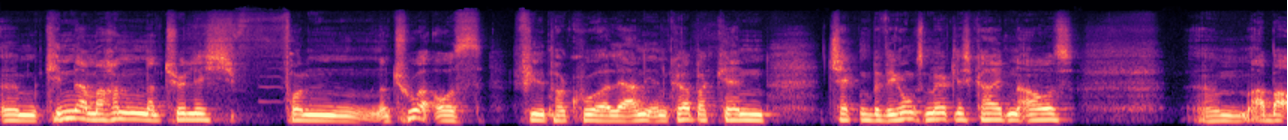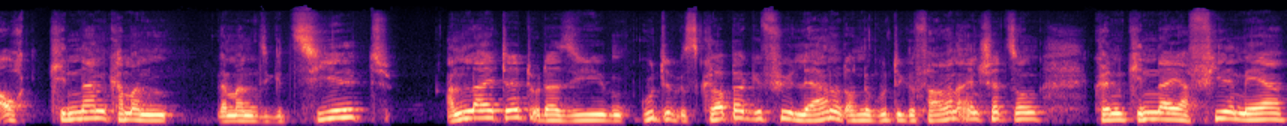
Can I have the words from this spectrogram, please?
Ähm, Kinder machen natürlich von Natur aus viel Parcours, lernen ihren Körper kennen, checken Bewegungsmöglichkeiten aus. Ähm, aber auch Kindern kann man, wenn man sie gezielt anleitet oder sie ein gutes Körpergefühl lernen und auch eine gute Gefahreneinschätzung, können Kinder ja viel mehr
